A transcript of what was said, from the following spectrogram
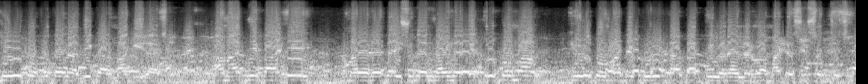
ખેડૂતો પોતાના અધિકાર માગી રહ્યા છે. આમ આદમી પાર્ટી અમારા નેતા ઈશુદાનભાઈના નેતૃત્વમાં ખેડૂતો માટે પૂરી તાકાતથી લડાઈ લડવા માટે સુસજ્જ છે.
